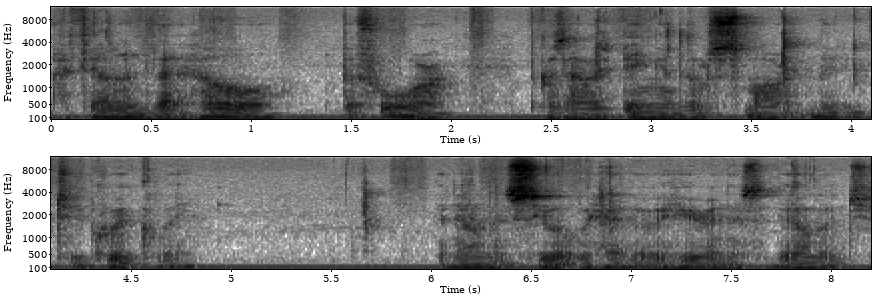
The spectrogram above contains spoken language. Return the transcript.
I fell into that hole before because I was being a little smart, moving too quickly. And now let's see what we have over here in this village.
